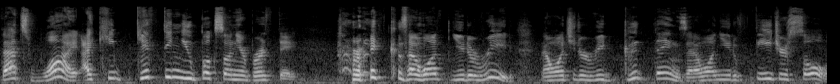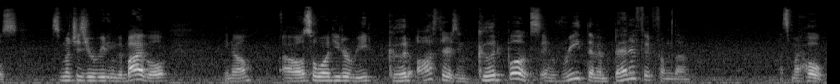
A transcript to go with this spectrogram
That's why I keep gifting you books on your birthday, right? Because I want you to read. And I want you to read good things and I want you to feed your souls as much as you're reading the Bible, you know. I also want you to read good authors and good books and read them and benefit from them. That's my hope.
